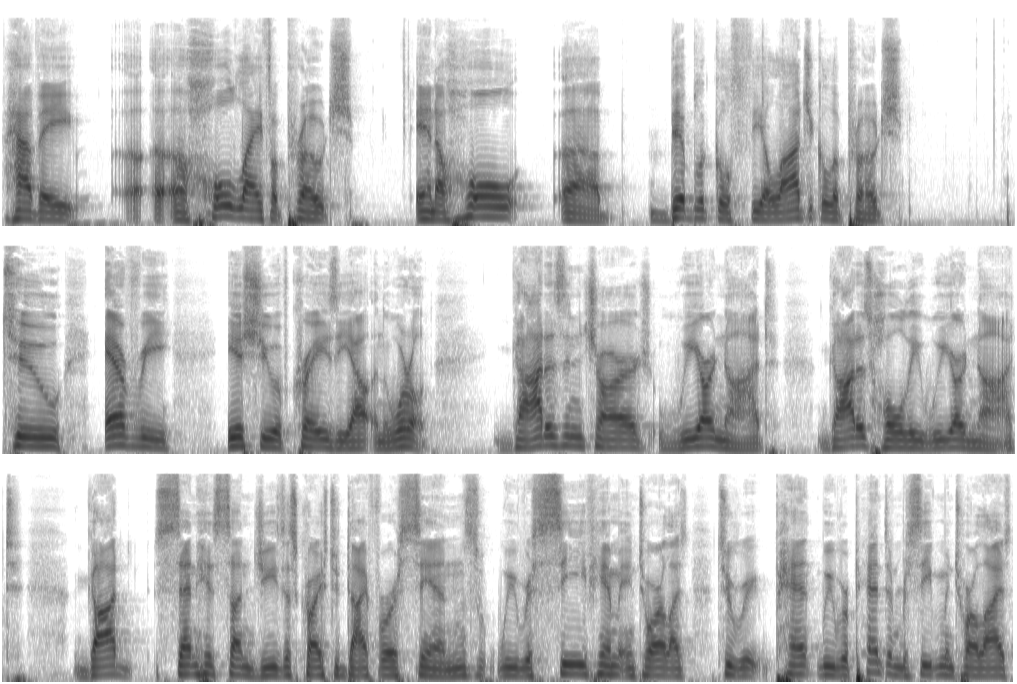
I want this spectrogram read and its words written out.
have a, a, a whole life approach and a whole uh, biblical theological approach to every issue of crazy out in the world. God is in charge. We are not. God is holy, we are not. God sent his son Jesus Christ to die for our sins. We receive him into our lives to repent. We repent and receive him into our lives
